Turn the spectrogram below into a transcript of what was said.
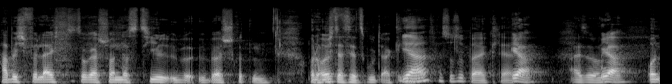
habe ich vielleicht sogar schon das Ziel über, überschritten. Und habe ich das jetzt gut erklärt? Ja, hast du super erklärt. Ja, Also ja. Und,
